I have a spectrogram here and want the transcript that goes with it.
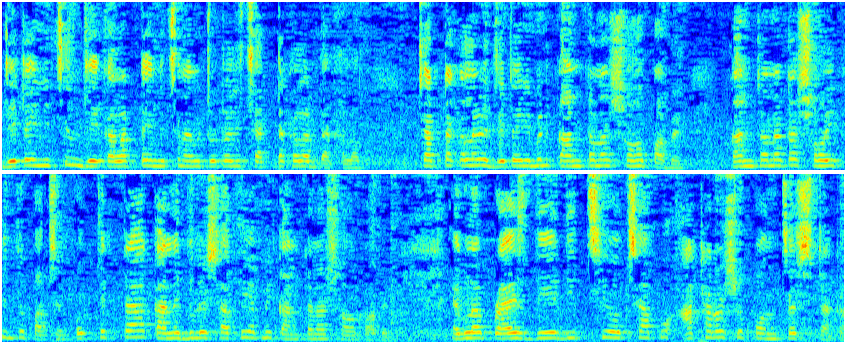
যেটাই নিচ্ছেন, যে কালারটাই নিচ্ছেন, আমি টোটালি চারটা কালার দেখালাম। চারটা কালারে যেটাই নেবেন, কানটানা সহ পাবেন। কানটানাটা সহই কিন্তু পাচ্ছেন। প্রত্যেকটা কানে দুলের সাথেই আপনি কানটানা সহ পাবেন। এগুলোর প্রাইস দিয়ে দিচ্ছি হচ্ছে আপু আঠারোশো পঞ্চাশ টাকা।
